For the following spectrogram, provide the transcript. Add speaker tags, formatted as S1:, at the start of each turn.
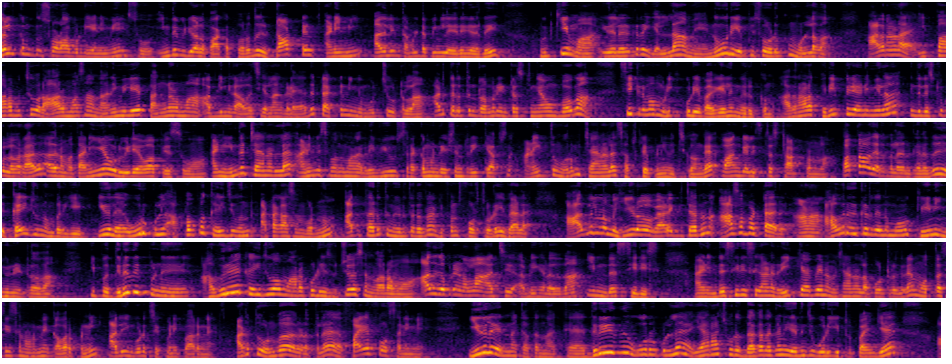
S1: Welcome to Sodaputti anime so இந்த வீடியோவில் பார்க்க போகிறது டாப் டென் அனிமி அதுலேயும் தமிழ் டப்பிங்கில் இருக்கிறது. முக்கியமாக இதில் இருக்கிற எல்லாமே நூறு எபிசோடுக்கும் உள்ளே தான் அதனால் இப்போ ஆரம்பித்து ஒரு ஆறு மாதம் அந்த அனிமிலேயே தங்கணுமா அப்படிங்கிற அவசியம்லாம் கிடையாது. டக்குன்னு நீங்கள் முடிச்சு விட்றலாம் அடுத்தடுத்துன்ற மாதிரி இன்ட்ரெஸ்டிங்காகவும் போகும். சீக்கிரமாக முடிக்கக்கூடிய வகையிலும் இருக்கும். அதனால் பெரிய பெரிய அனிமிலாம் இந்த லிஸ்ட்டுக்குள்ளே வராது. அதை நம்ம தனியாக ஒரு வீடியோவாக பேசுவோம். அண்ட் இந்த சேனலில் அனிமி சம்மந்தமான ரிவ்யூஸ் ரெக்கமெண்டேஷன் ரீகேப்ஸ் அனைத்தும் வரும். சேனலை சப்ஸ்கிரைப் பண்ணி வச்சுக்கோங்க. வாங்க லிஸ்ட்டை ஸ்டார்ட் பண்ணலாம். பத்தாவது இடத்துல இருக்கிறது கைஜு நம்பர் எயிட் இதில் ஊருக்குள்ளே அப்பப்போ கைஜு வந்து அட்டகாசம் பண்ணணும் அதை தடுத்து நிறுத்துறது தான் டிஃபென்ஸ் ஃபோர்ஸோடைய வேலை. அதில் நம்ம ஹீரோ வேலைக்கு சேரணும்னு ஆசைப்பட்டார். ஆனால் அவர் இருக்கிறது என்னமோ கிளீனிங் யூனிட்டில் தான். இப்போ திருதிப்புன்னு அவரே கைதுவாக மாறக்கூடிய சுச்சுவேஷன் வரவும் அதுக்கப்புறம் நல்லா ஆச்சு அப்படிங்கிறது தான் இந்த சீரிஸ் அண்ட் இந்த சீரிஸுக்கான ரீகேப்பே நம்ம சேனலில் போட்டிருக்கிறேன் மொத்த சீசன் ஒன்றுமே கவர் பண்ணி அதையும் கூட செக் பண்ணி பாருங்கள் அடுத்து ஒன்பதாவது இடத்துல ஃபயர் ஃபோர்ஸ் அனிமே இதில் என்ன கதைனாக்க திடீர்னு ஊருக்குள்ளே யாராச்சும் ஒரு தகதகன்னு எரிஞ்சு ஓடிக்கிட்டு இருப்பாங்க.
